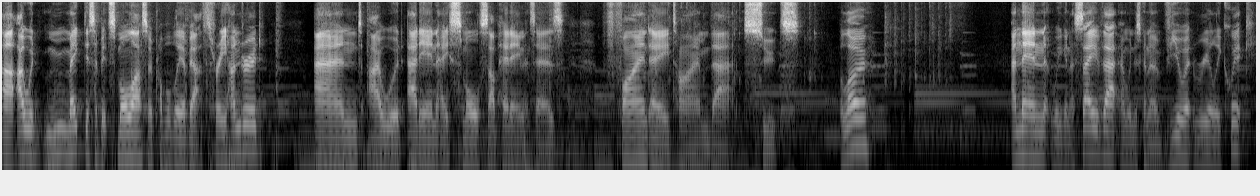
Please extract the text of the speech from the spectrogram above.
uh, I would make this a bit smaller, so probably about 300. And I would add in a small subheading that says, find a time that suits below. And then we're going to save that and we're just going to view it really quick.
